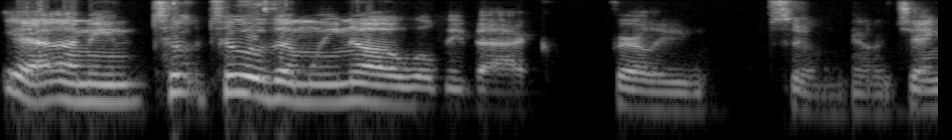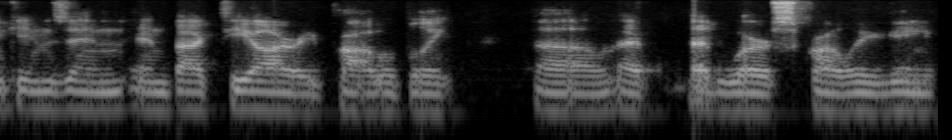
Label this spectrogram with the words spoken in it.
Yeah, I mean, two two of them we know will be back fairly soon. You know, Jenkins and and Bakhtiari probably uh, at at worst probably game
